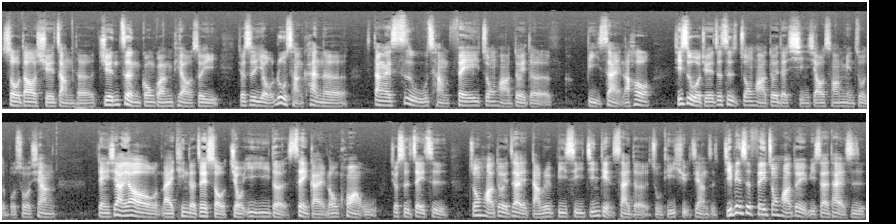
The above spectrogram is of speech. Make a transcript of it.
受到学长的捐赠公关票，所以就是有入场看了大概四五场非中华队的比赛。然后，其实我觉得这次中华队的行销方面做得不错。像等一下要来听的这首九一一的世界拢看有，就是这一次中华队在 WBC 经典赛的主题曲。这样子，即便是非中华队比赛，他也是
